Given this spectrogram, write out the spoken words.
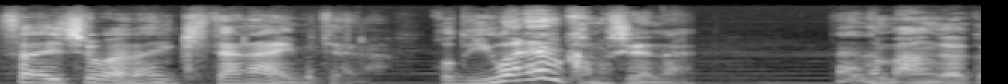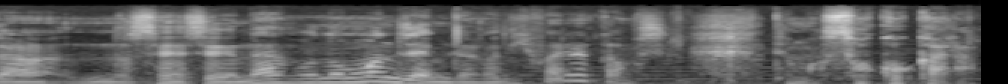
最初は何？汚いみたいなこと言われるかもしれない。なんだ漫画家の先生が何者もんじゃいみたいなこと言われるかもしれない。でもそこから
